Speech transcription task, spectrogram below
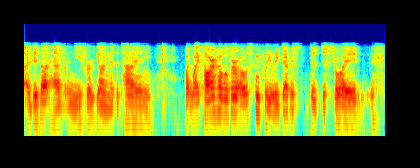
I did not have a need for a gun at the time. But my car, however, was completely de- destroyed.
